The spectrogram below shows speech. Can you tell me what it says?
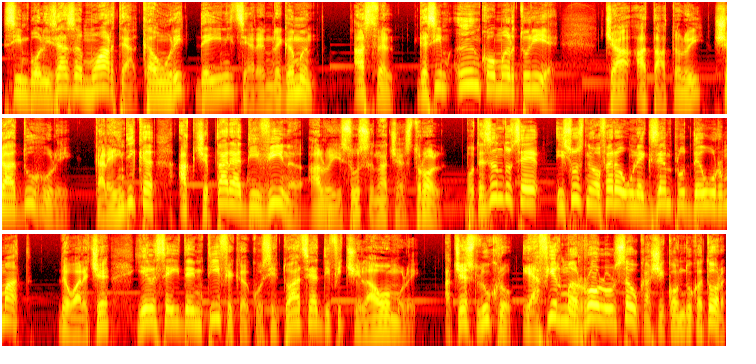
simbolizează moartea ca un rit de inițiere în legământ. Astfel, găsim încă o mărturie, cea a Tatălui și a Duhului, care indică acceptarea divină a lui Isus în acest rol. Botezându-se, Isus ne oferă un exemplu de urmat, deoarece el se identifică cu situația dificilă a omului. Acest lucru îi afirmă rolul său ca și conducător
